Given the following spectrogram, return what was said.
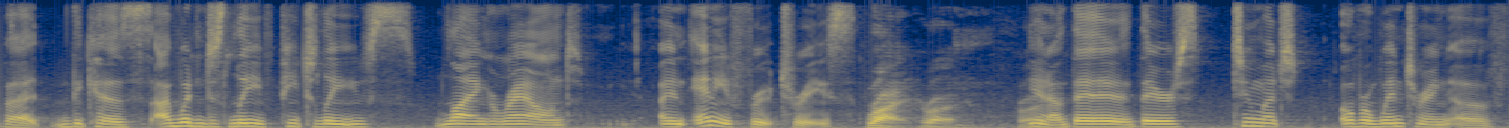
But because I wouldn't just leave peach leaves lying around in any fruit trees. Right, right, right. You know, there, there's too much overwintering of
